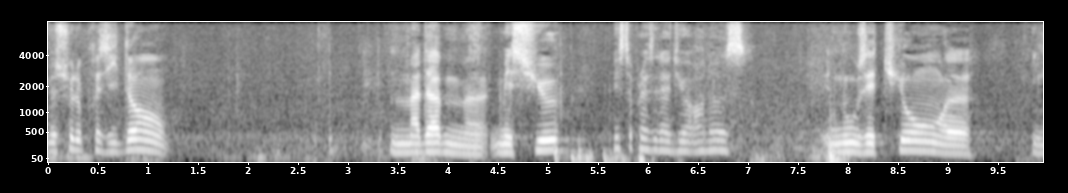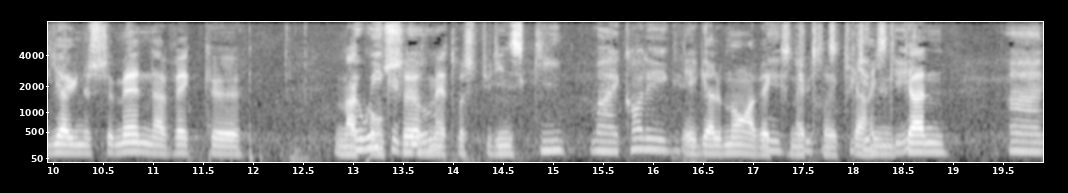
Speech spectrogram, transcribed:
Monsieur le Président, Madame, Messieurs, Mr. President, Your Honors, nous étions euh, il y a une semaine avec euh, ma consoeur Maître Studinsky, my colleague également avec Miss Maître Karim Khan and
